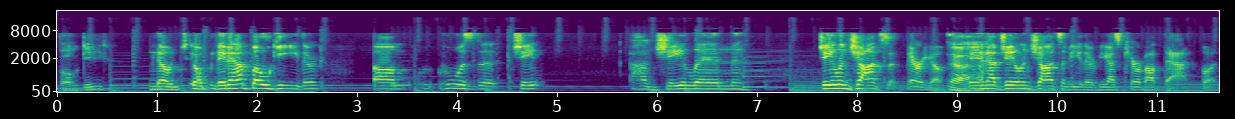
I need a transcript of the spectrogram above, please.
Bogi. No, oh, they didn't have Bogi either. Um, who was the J? Uh, Jalen. Jalen Johnson. There we go. Uh, they didn't have Jalen Johnson either. If you guys care about that, but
